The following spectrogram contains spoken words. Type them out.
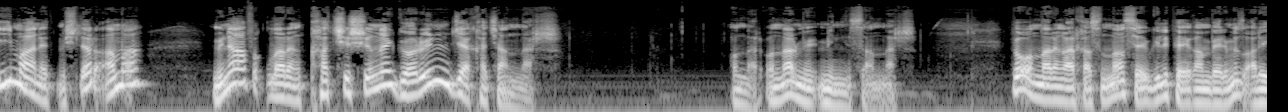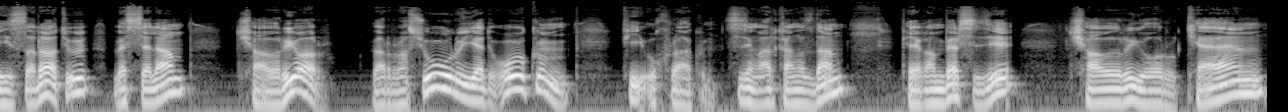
iman etmişler ama münafıkların kaçışını görünce kaçanlar. Onlar, onlar mümin insanlar. Ve onların arkasından sevgili Peygamberimiz aleyhissalatu vesselam çağırıyor. ve Rasulü yed'ukum fi uhrakum. Sizin arkanızdan peygamber sizi çağırıyorken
